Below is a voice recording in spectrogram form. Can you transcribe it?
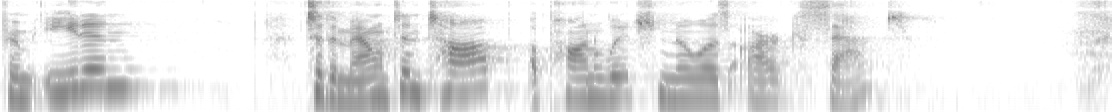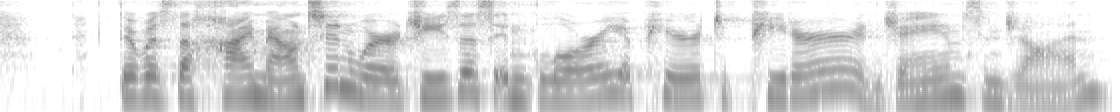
from Eden to the mountaintop upon which Noah's ark sat. There was the high mountain where Jesus in glory appeared to Peter and James and John.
